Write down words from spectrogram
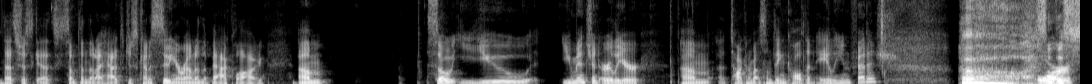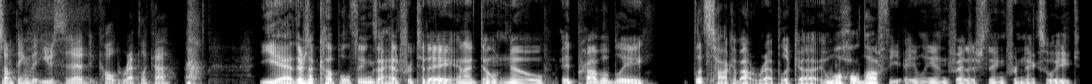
that's just that's something that I had just kind of sitting around in the backlog. Um, so you you mentioned earlier, um, uh, talking about something called an alien fetish, Oh, so or this, something that you said called Replika. yeah, there's a couple things I had for today, and I don't know. It probably. Let's talk about Replika, and we'll hold off the alien fetish thing for next week.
